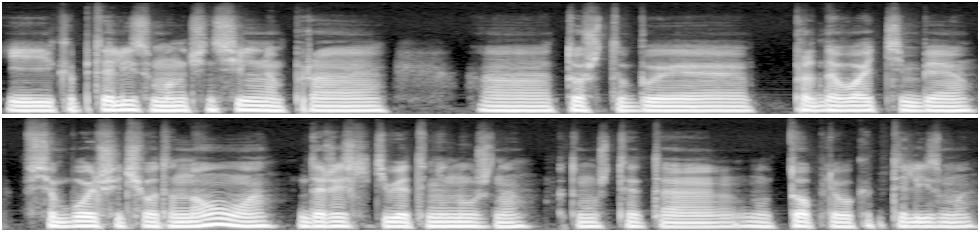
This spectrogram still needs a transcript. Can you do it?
И капитализм, он очень сильно про э, то, чтобы продавать тебе все больше чего-то нового, даже если тебе это не нужно, потому что это ну, топливо капитализма.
